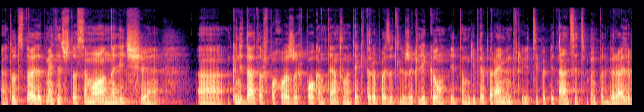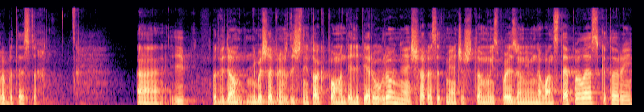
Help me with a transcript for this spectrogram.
Э, тут стоит отметить, что само наличие э, кандидатов, похожих по контенту на те, которые пользователь уже кликал, и там гиперпараметры типа 15 мы подбирали в АБ-тестах. Э, и подведем небольшой промежуточный итог по модели первого уровня. Еще раз отмечу, что мы используем именно One-Step LS, который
